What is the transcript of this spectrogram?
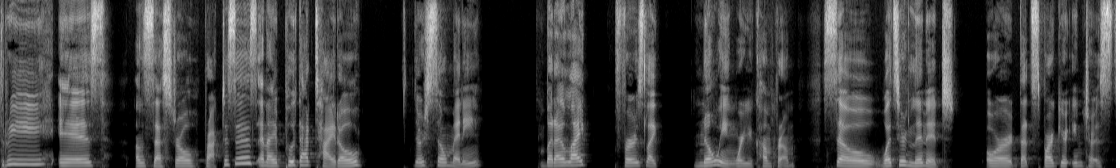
three is ancestral practices. And I put that title, there's so many, but I like first like knowing where you come from. So, what's your lineage or that spark your interest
